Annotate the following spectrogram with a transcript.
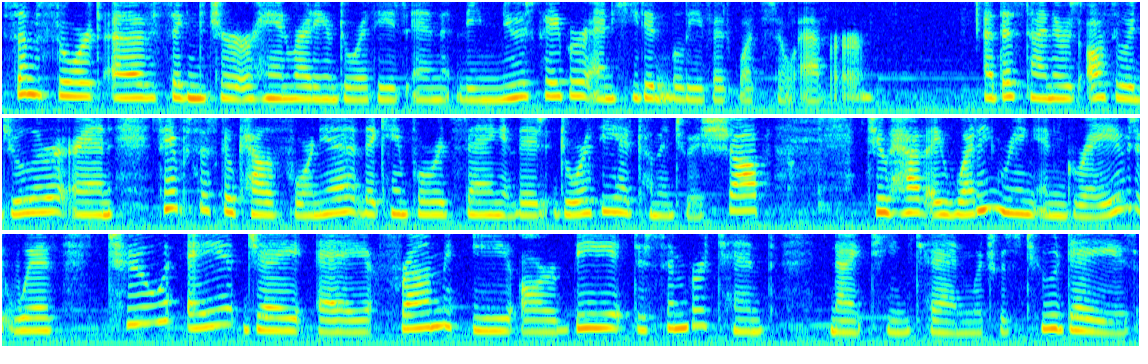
some sort of signature or handwriting of Dorothy's in the newspaper, and he didn't believe it whatsoever. At this time, there was also a jeweler in San Francisco, California that came forward saying that Dorothy had come into his shop to have a wedding ring engraved with 2AJA from ERB December 10th, 1910, which was two days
